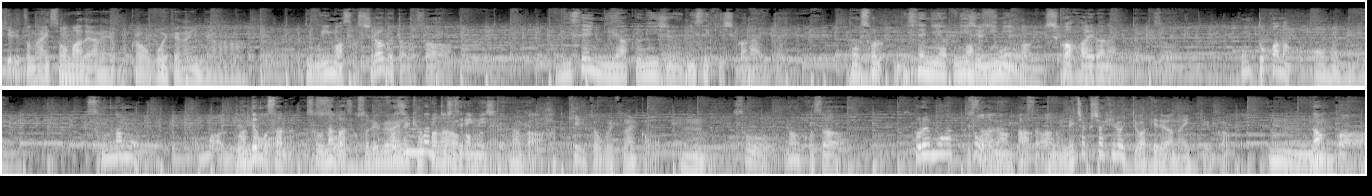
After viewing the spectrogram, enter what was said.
きりと内装まではね、僕は覚えてないんだよな。でも今さ調べたらさ2222席しかないみたいで。だからそれあそうなん2222です人しか入らないみたいでさ。本当かなこれ。そんなもんまあまあでもさそうなんかそれぐらいのキャパなのかも、こじんまりとしてるイメねージだよねなんかはっきりと覚えてないかも。うん。そうなんかさそれもあってさ、ね。なんかさあ、あの、めちゃくちゃ広いってわけではないっていうか。うんなんか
